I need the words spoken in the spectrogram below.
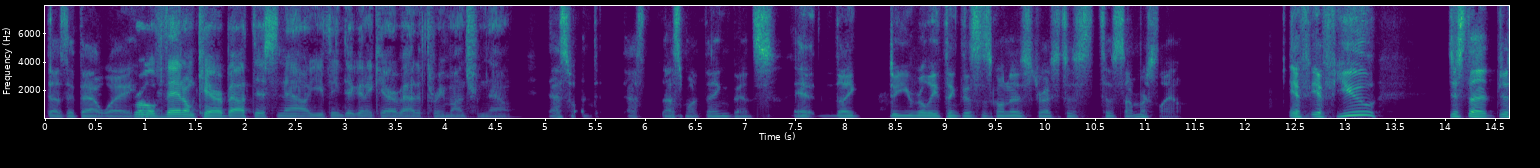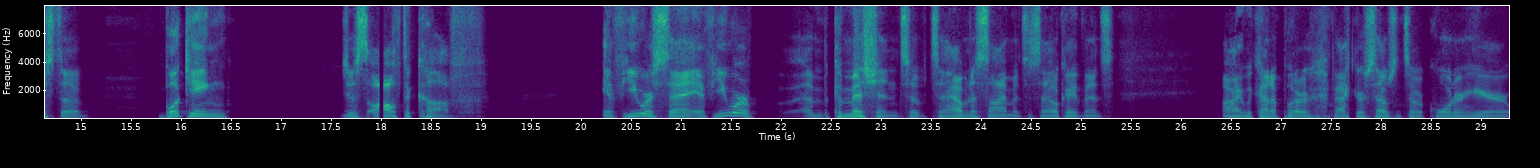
does it that way. bro, if they don't care about this now, you think they're gonna care about it three months from now? That's what that's that's my thing, Vince. It, like, do you really think this is going to stretch to to SummerSlam? If if you just a just a booking just off the cuff, if you were saying if you were um, commissioned to to have an assignment to say, okay, Vince, all right, we kind of put our back ourselves into a corner here.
